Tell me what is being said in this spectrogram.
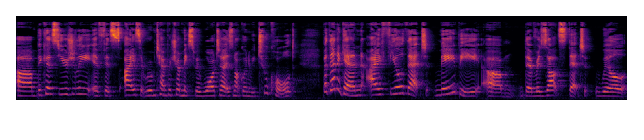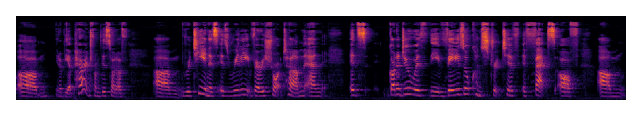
Uh, because usually if it's ice at room temperature mixed with water, it's not going to be too cold. But then again, I feel that maybe um, the results that will um, you know be apparent from this sort of um, routine is is really very short term, and it's got to do with the vasoconstrictive effects of um,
